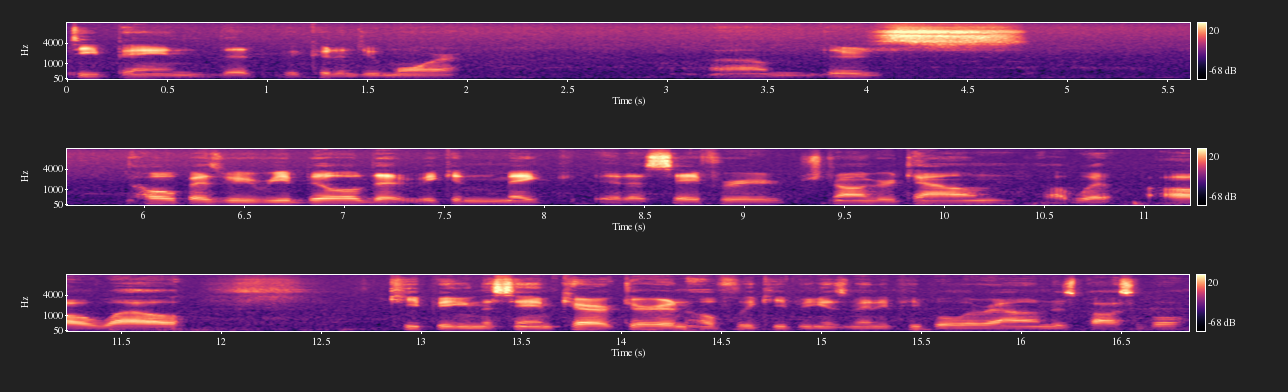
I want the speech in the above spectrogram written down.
deep pain that we couldn't do more. Um, there's hope as we rebuild that we can make it a safer, stronger town, all while keeping the same character and hopefully keeping as many people around as possible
